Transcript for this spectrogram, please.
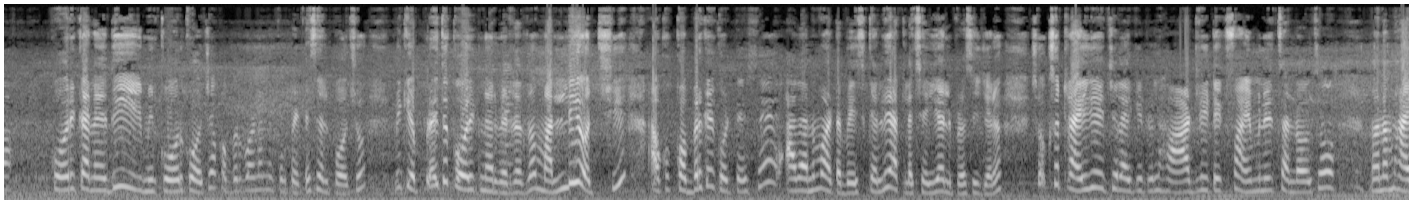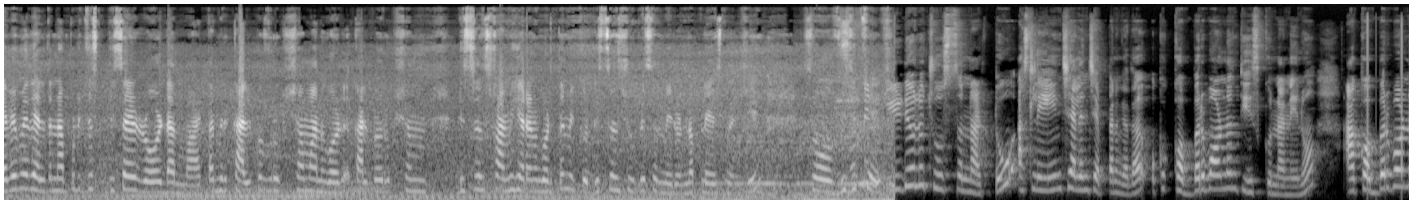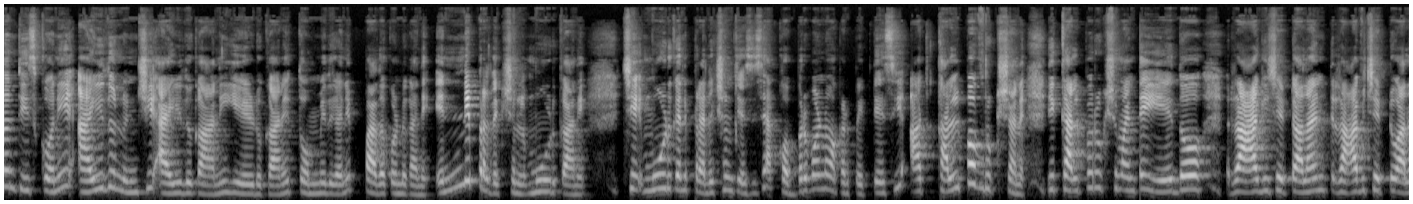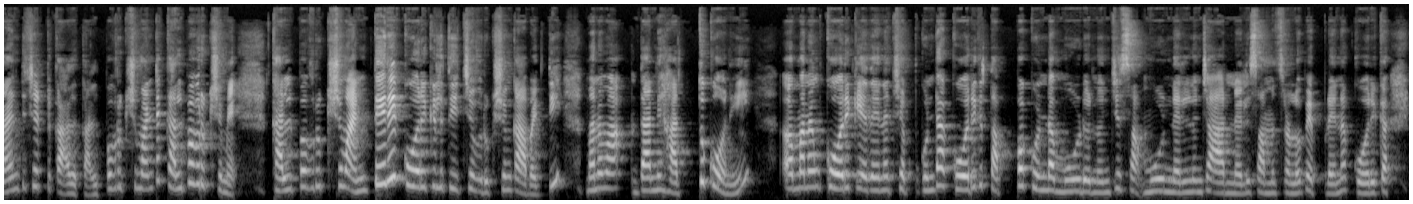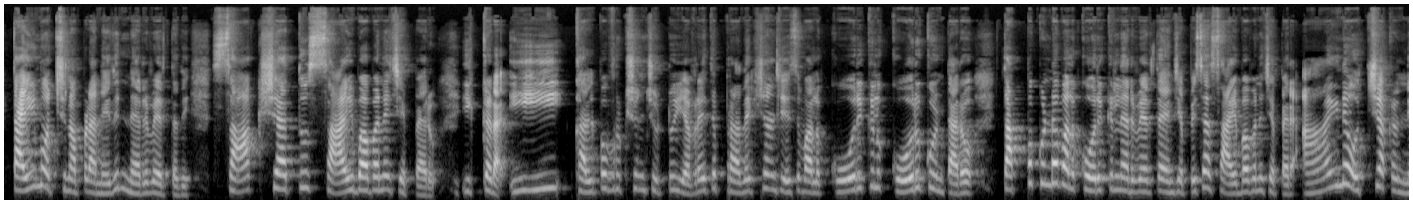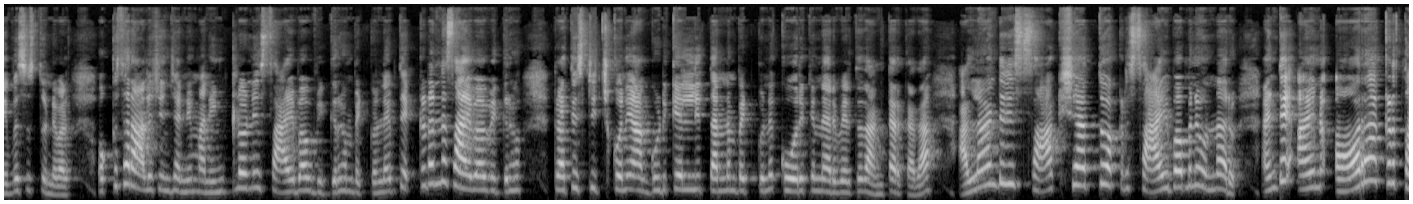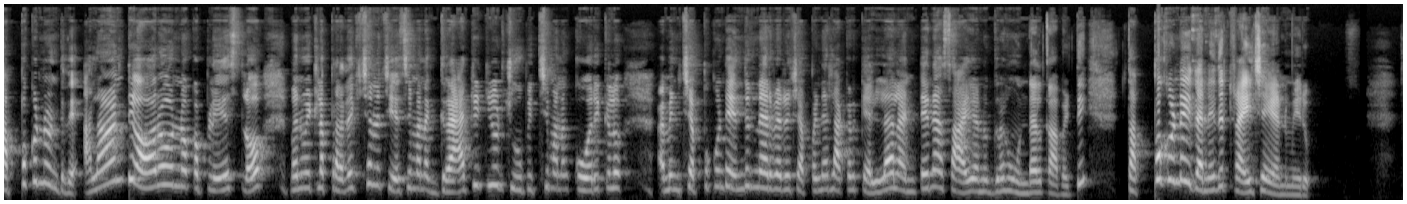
కోరిక అనేది మీరు కోరుకోవచ్చు ఆ కొబ్బరి బొండం ఇక్కడ పెట్టేసి వెళ్ళిపోవచ్చు. మీకు ఎప్పుడైతే కోరిక నెరవేరుతుందో మళ్ళీ వచ్చి ఒక కొబ్బరికాయ కొట్టేస్తే అదనమాట బేసికల్లీ అట్లా చేయాలి ప్రొసీజర్ సో ఒకసారి ట్రై చేయొచ్చు. Like it will hardly take five minutes and also మనం హైవే మీద వెళ్తున్నప్పుడు జస్ట్ డిసైడ్ రోడ్ అనమాట మీరు కల్ప వృక్షం అని కూడా కల్పవృక్షం డిస్టెన్స్ ఫ్రమ్ హియర్ అని కొడితే మీకు డిస్టెన్స్ చూపిస్తుంది మీరు ఉన్న ప్లేస్ నుంచి సో విజిట్ వీడియోలో చూస్తున్నట్టు అసలు ఏం చేయాలని చెప్పాను కదా ఒక కొబ్బరి బొండం తీసుకున్నాను నేను. ఆ కొబ్బరి బొండం తీసుకొని ఐదు నుంచి ఐదు కానీ ఏడు కానీ తొమ్మిది కానీ పదకొండు కానీ ఎన్ని ప్రదక్షిణలు మూడు కానీ చే- మూడు కానీ ప్రదక్షిణలు చేసేసి ఆ కొబ్బరి బొండం అక్కడ పెట్టేసి ఆ కల్ప వృక్షాన్ని ఈ కల్ప వృక్షం అంటే ఏదో రాగి చెట్టు అలాంటి రావి చెట్టు అలాంటి చెట్టు కాదు. కల్పవృక్షం అంటే కల్పవృక్షమే కల్పవృక్షం అంటేనే కోరికలు తీర్చే వృక్షం కాబట్టి మనం దాన్ని హత్తుకొని మనం కోరిక ఏదైనా చెప్పుకుంటే ఆ కోరిక తప్పకుండా మూడు నుంచి మూడు నెలల నుంచి ఆరు నెలల సంవత్సరంలోపు ఎప్పుడైనా కోరిక టైం వచ్చినప్పుడు అనేది నెరవేరుతుంది. సాక్షాత్తు సాయిబాబానే చెప్పారు. ఇక్కడ ఈ కల్పవృక్షం చుట్టూ ఎవరైతే ప్రదక్షిణలు చేసి వాళ్ళ కోరికలు కోరుకుంటారో తప్పకుండా వాళ్ళ కోరికలు నెరవేరుతాయని చెప్పేసి ఆ సాయిబాబానే చెప్పారు. ఆయన వచ్చి అక్కడ నివసిస్తుండేవాడు. ఒక్కసారి ఆలోచించండి మన ఇంట్లోనే సాయిబాబా విగ్రహం పెట్టుకొని లేకపోతే ఎక్కడన్నా సాయిబాబా విగ్రహం ప్రతిష్ఠించుకొని ఆ గుడికి వెళ్ళి దండం పెట్టుకుని కోరిక నెరవేరుతుంది అంటారు కదా. అలాంటిది సాక్షాత్తు అక్కడ సాయిబాబానే ఉన్నారు. అంటే ఆయన ఆరా అక్కడ తప్పకుండా ఉంటుంది. అలాంటి ఆరా ఉన్న ఒక ప్లేస్లో మనం ఇట్లా ప్రదక్షిణ చేసి మన గ్రాటిట్యూడ్ చూపించి మన కోరికలు ఐ మీన్ చెప్పుకుంటే ఎందుకు నెరవేరో చెప్పండి. అసలు అక్కడికి వెళ్ళాలంటేనే ఆ సాయి అనుగ్రహం ఉండాలి కాబట్టి తప్పకుండా ఇది అనేది ట్రై చేయండి మీరు.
